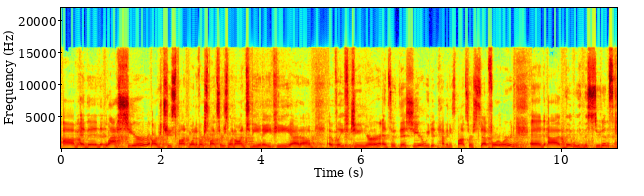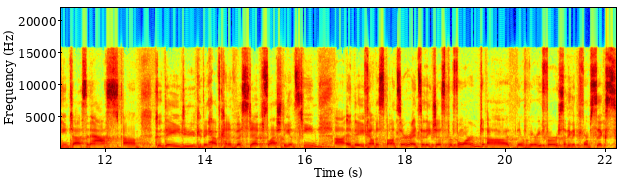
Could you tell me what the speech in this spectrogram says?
um, and then last year, our two one of our sponsors went on to be an AP at um, Oakleaf Junior, and so this year we didn't have any sponsors step forward, and uh, the, we, the students came to us and asked, um, could they do, could they have kind of a step slash dance team, uh, and they found a sponsor, and so they just performed uh, their very first, I think they performed six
